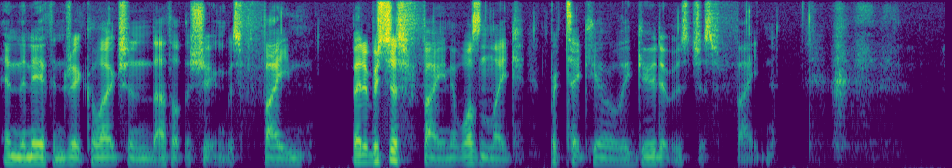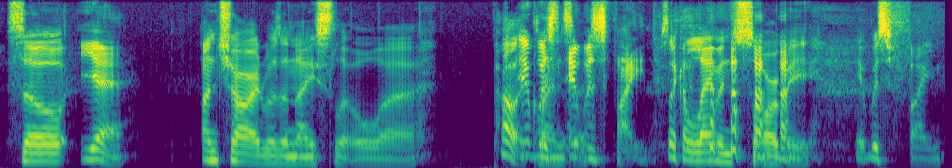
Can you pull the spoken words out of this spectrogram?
in the Nathan Drake collection, I thought the shooting was fine. But it was just fine. It wasn't like particularly good. It was just fine. So yeah, Uncharted was a nice little uh, It was cleanser. it was fine. It's like a lemon sorbet. it was fine.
